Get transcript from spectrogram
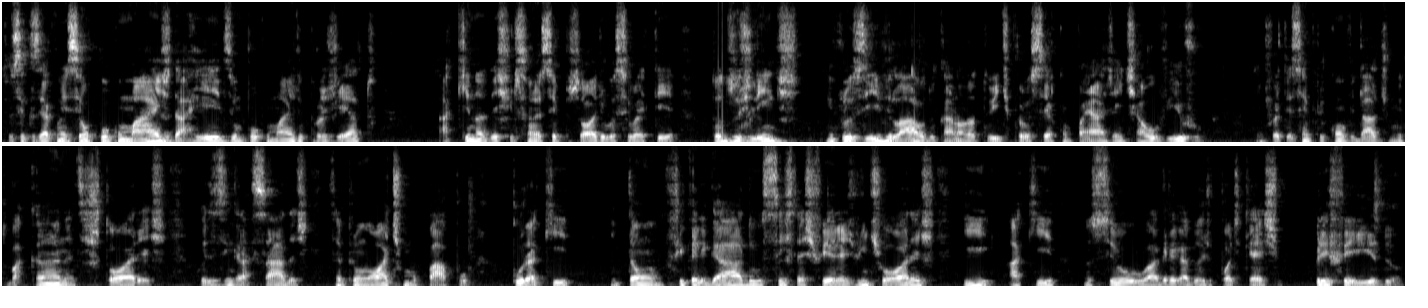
Se você quiser conhecer um pouco mais da Redes, um pouco mais do projeto, Aqui na descrição desse episódio você vai ter todos os links, inclusive lá o do canal da Twitch para você acompanhar a gente ao vivo. A gente vai ter sempre convidados muito bacanas, histórias, coisas engraçadas, sempre um ótimo papo por aqui. Então fica ligado, sextas-feiras, 20 horas e aqui no seu agregador de podcast preferido.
